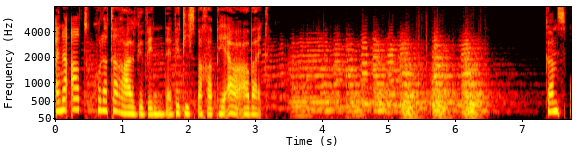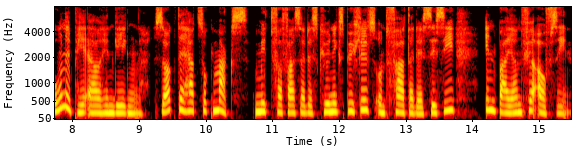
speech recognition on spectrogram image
Eine Art Kollateralgewinn der Wittelsbacher PR-Arbeit. Ganz ohne PR hingegen sorgte Herzog Max, Mitverfasser des Königsbüchels und Vater der Sissi, in Bayern für Aufsehen.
